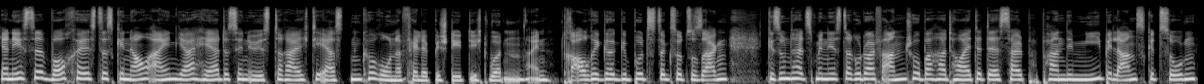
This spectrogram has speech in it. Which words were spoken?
Ja, nächste Woche ist es genau ein Jahr her, dass in Österreich die ersten Corona-Fälle bestätigt wurden. Ein trauriger Geburtstag sozusagen. Gesundheitsminister Rudolf Anschober hat heute deshalb Pandemie-Bilanz gezogen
